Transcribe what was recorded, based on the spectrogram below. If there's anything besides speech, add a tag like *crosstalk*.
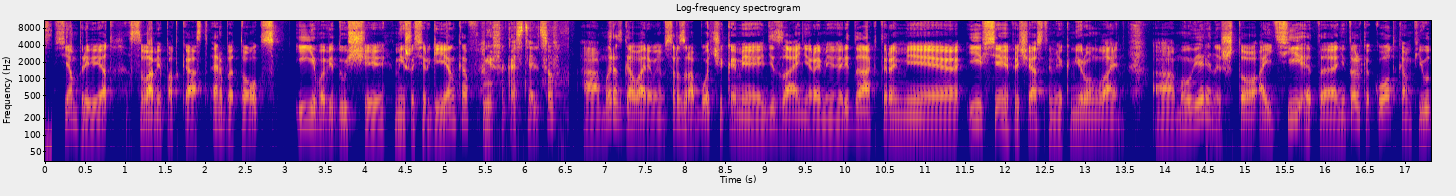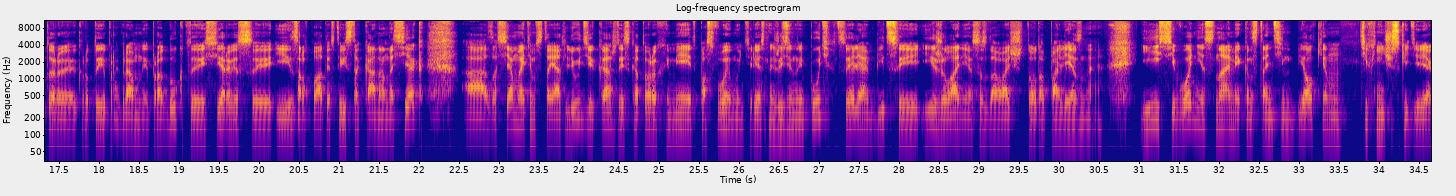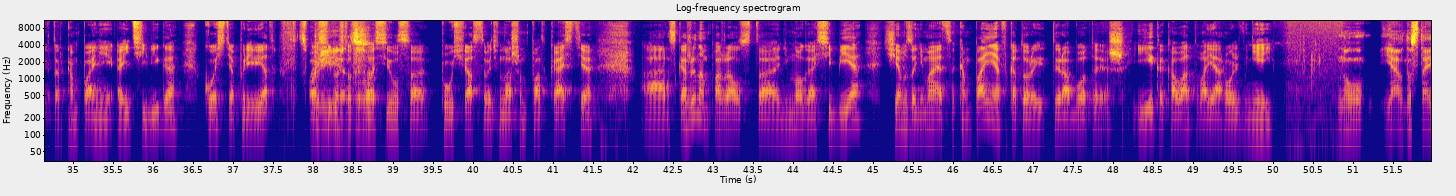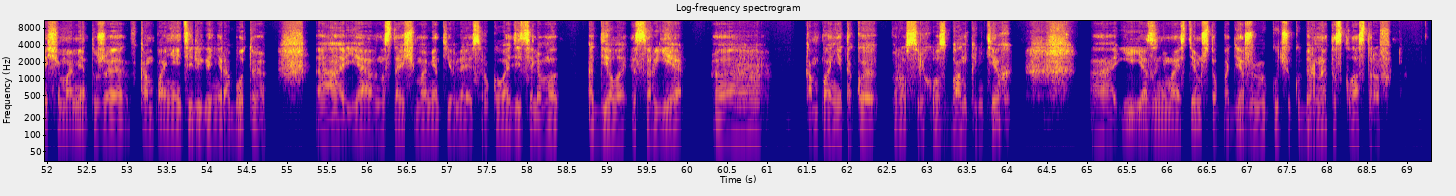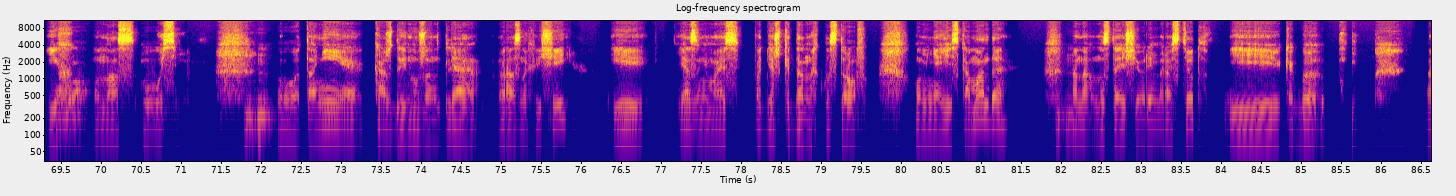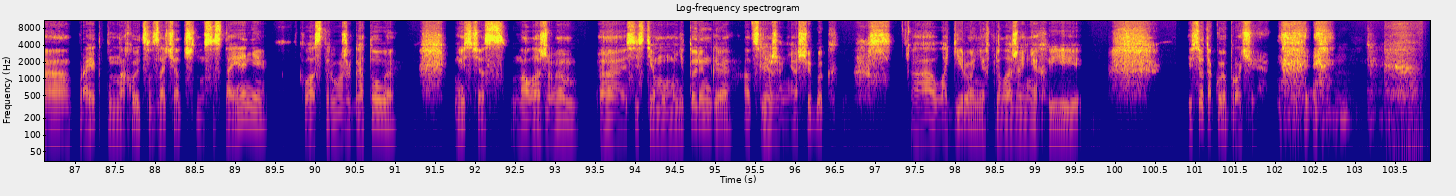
Всем привет! С вами подкаст RB Talks и его ведущие Миша Сергеенков, Миша Костельцев. А мы разговариваем с разработчиками, дизайнерами, редакторами и всеми причастными к миру онлайн. А мы уверены, что IT — это не только код, компьютеры, крутые программные продукты, сервисы и зарплаты в 300 к на сек, а за всем этим стоят люди, каждый из которых имеет по-своему интересный жизненный путь, цели, амбиции и желание создавать что-то полезное. И сегодня с нами Константин Белкин, технический директор компании IT Лига. Костя, привет. Спасибо, привет. что согласился поучаствовать в нашем подкасте. А, расскажи нам, пожалуйста, немного о себе, чем занимается компания, в которой ты работаешь, и какова твоя роль в ней. Ну, я в настоящий момент уже в компании IT-лига не работаю. А, я в настоящий момент являюсь руководителем отдела СРЕ э, компании такой Россельхозбанк Интех. А, и я занимаюсь тем, что поддерживаю кучу кубернетес кластеров. Их Ого. у нас 8. Угу. Вот, они, каждый нужен для разных вещей, и я занимаюсь поддержкой данных кластеров. У меня есть команда, угу. она в настоящее время растет, и как бы а, проект находится в зачаточном состоянии, кластеры уже готовы, мы сейчас налаживаем систему мониторинга, отслеживания ошибок, э, логирования в приложениях и, и все такое прочее.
